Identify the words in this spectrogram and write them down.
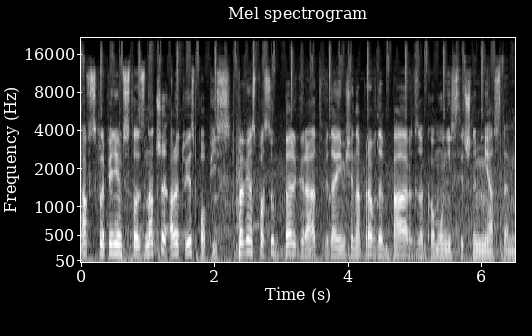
A w sklepie nie wiem co to znaczy, ale tu jest popis. W pewien sposób Belgrad wydaje mi się naprawdę bardzo komunistycznym miastem.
